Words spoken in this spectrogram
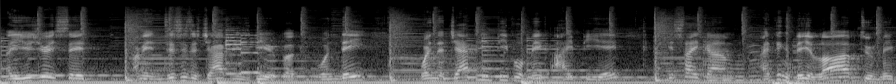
I usually say I mean this is a Japanese beer but when they when the Japanese people make IPA it's like um, I think they love to make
